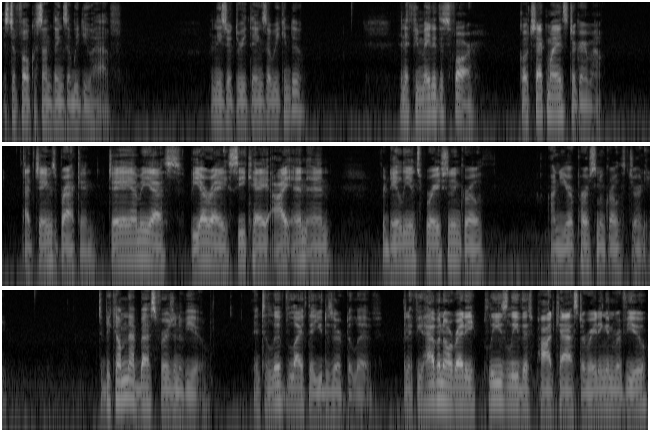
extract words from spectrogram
is to focus on things that we do have. And these are three things that we can do. And if you made it this far, go check my Instagram out at James Brackinn, J A M E S B R A C K I N N, for daily inspiration and growth on your personal growth journey. To become that best version of you and to live the life that you deserve to live. And if you haven't already, please leave this podcast a rating and review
